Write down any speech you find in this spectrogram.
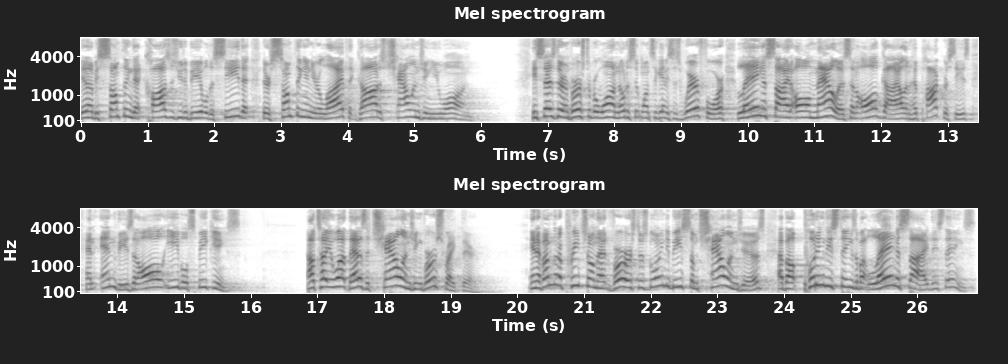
it ought to be something that causes you to be able to see that there's something in your life that God is challenging you on. He says there in verse number one, notice it once again. He says, Wherefore, laying aside all malice and all guile and hypocrisies and envies and all evil speakings. I'll tell you what, that is a challenging verse right there. And if I'm going to preach on that verse, there's going to be some challenges about putting these things, about laying aside these things.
